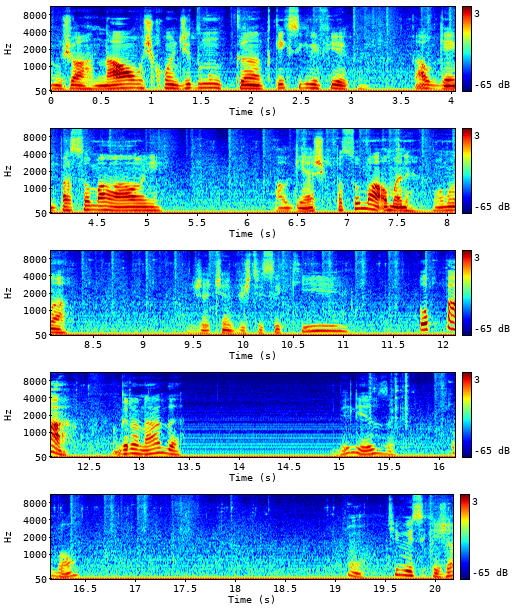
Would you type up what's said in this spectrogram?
Um jornal escondido num canto. O que que significa? Alguém passou mal, hein? Alguém acha que passou mal, mano. Vamos lá. Já tinha visto isso aqui. Opa! Uma granada. Beleza. Tá bom. Hum, Tive isso aqui já.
